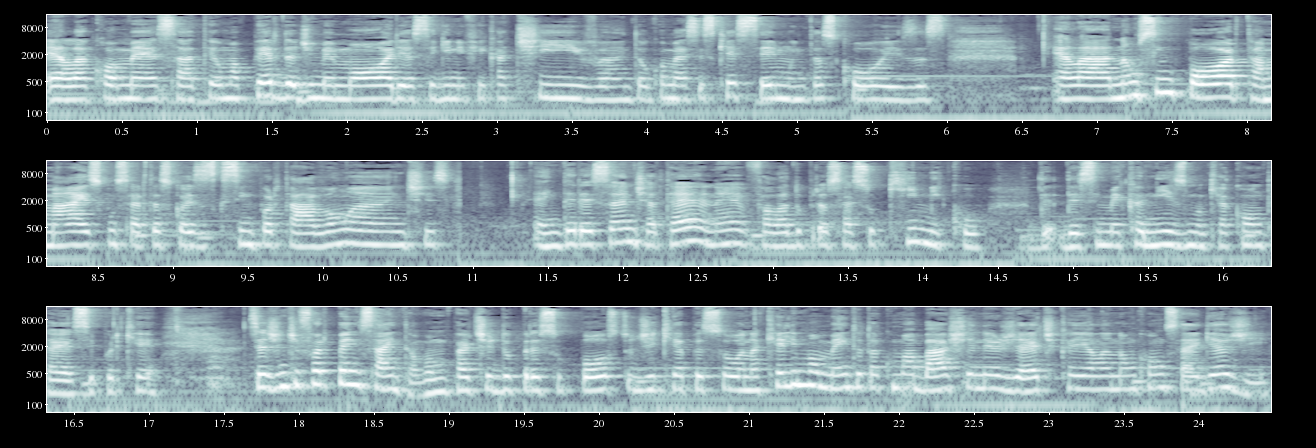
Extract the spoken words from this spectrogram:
ela começa a ter uma perda de memória significativa, então começa a esquecer muitas coisas ela não se importa mais com certas coisas que se importavam antes. É interessante até né, falar do processo químico desse mecanismo que acontece, porque se a gente for pensar, então, vamos partir do pressuposto de que a pessoa naquele momento está com uma baixa energética e ela não consegue agir.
